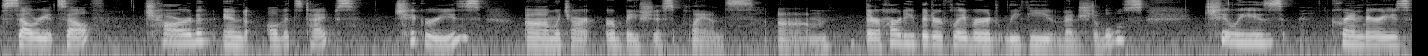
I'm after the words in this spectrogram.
celery itself, chard and all of its types, chicories, um, which are herbaceous plants. Um, they're hearty, bitter flavored leafy vegetables, chilies, cranberries,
